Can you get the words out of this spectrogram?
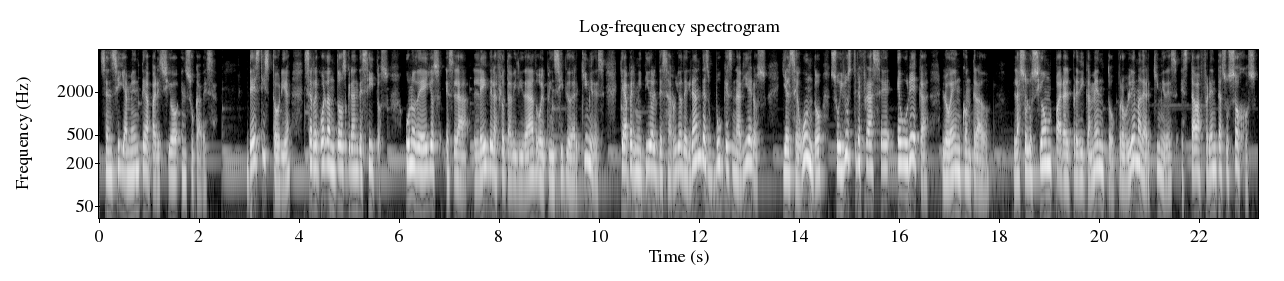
sencillamente apareció en su cabeza. De esta historia se recuerdan dos grandes hitos. Uno de ellos es la ley de la flotabilidad o el principio de Arquímedes, que ha permitido el desarrollo de grandes buques navieros. Y el segundo, su ilustre frase, Eureka, lo he encontrado. La solución para el predicamento, problema de Arquímedes, estaba frente a sus ojos,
